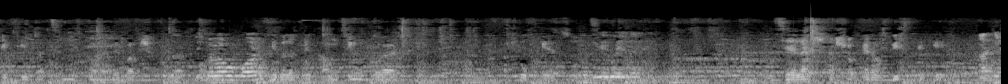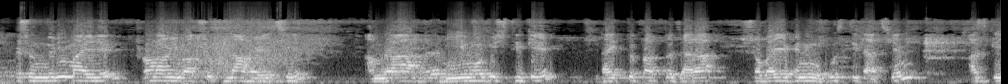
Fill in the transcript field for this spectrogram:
দেখতেই পাচ্ছেন প্রণালী বাক্স খোলার পর এগুলোকে কাউন্টিং করার প্রক্রিয়া চলছে জেলা শাসকের অফিস থেকে সুন্দরী মায়ের প্রণামী বাক্স খোলা হয়েছে। আমরা ডিএম অফিস থেকে দায়িত্বপ্রাপ্ত যারা সবাই এখানে উপস্থিত আছেন আজকে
